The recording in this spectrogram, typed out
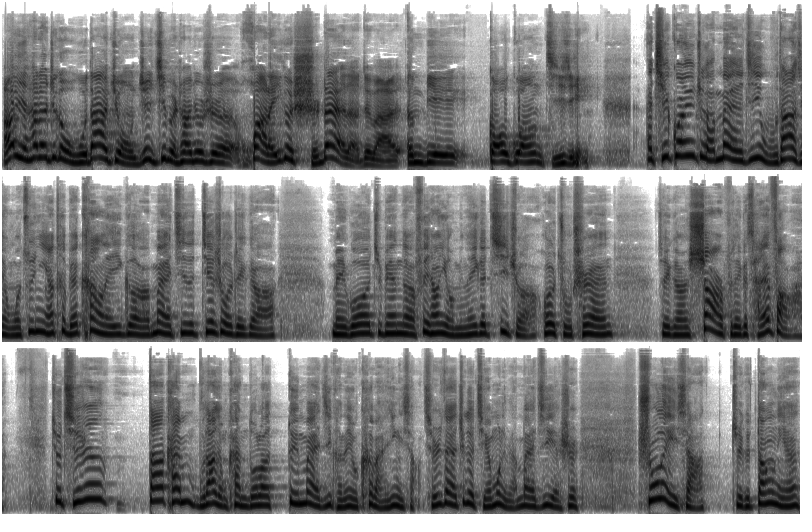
而且他的这个五大囧，这基本上就是画了一个时代的，对吧？NBA 高光集锦。哎，其实关于这个麦基五大囧，我最近还特别看了一个麦基的接受这个美国这边的非常有名的一个记者或者主持人这个 Sharp 的一个采访啊。就其实大家看武大囧看多了，对麦基可能有刻板印象。其实，在这个节目里面，麦基也是说了一下，这个当年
